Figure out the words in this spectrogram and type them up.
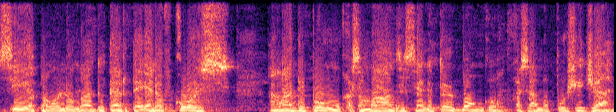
si uh, Pangulong uh, Duterte. And of course, ang ating pong kasamahan si Senator Bongo, kasama po siya dyan.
